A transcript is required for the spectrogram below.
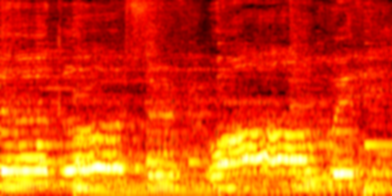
a closer walk with thee.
